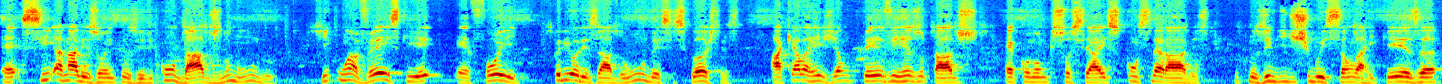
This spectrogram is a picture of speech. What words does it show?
é, se analisou, inclusive, com dados no mundo, que uma vez que é, foi priorizado um desses clusters, aquela região teve resultados econômicos e sociais consideráveis, inclusive de distribuição da riqueza,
